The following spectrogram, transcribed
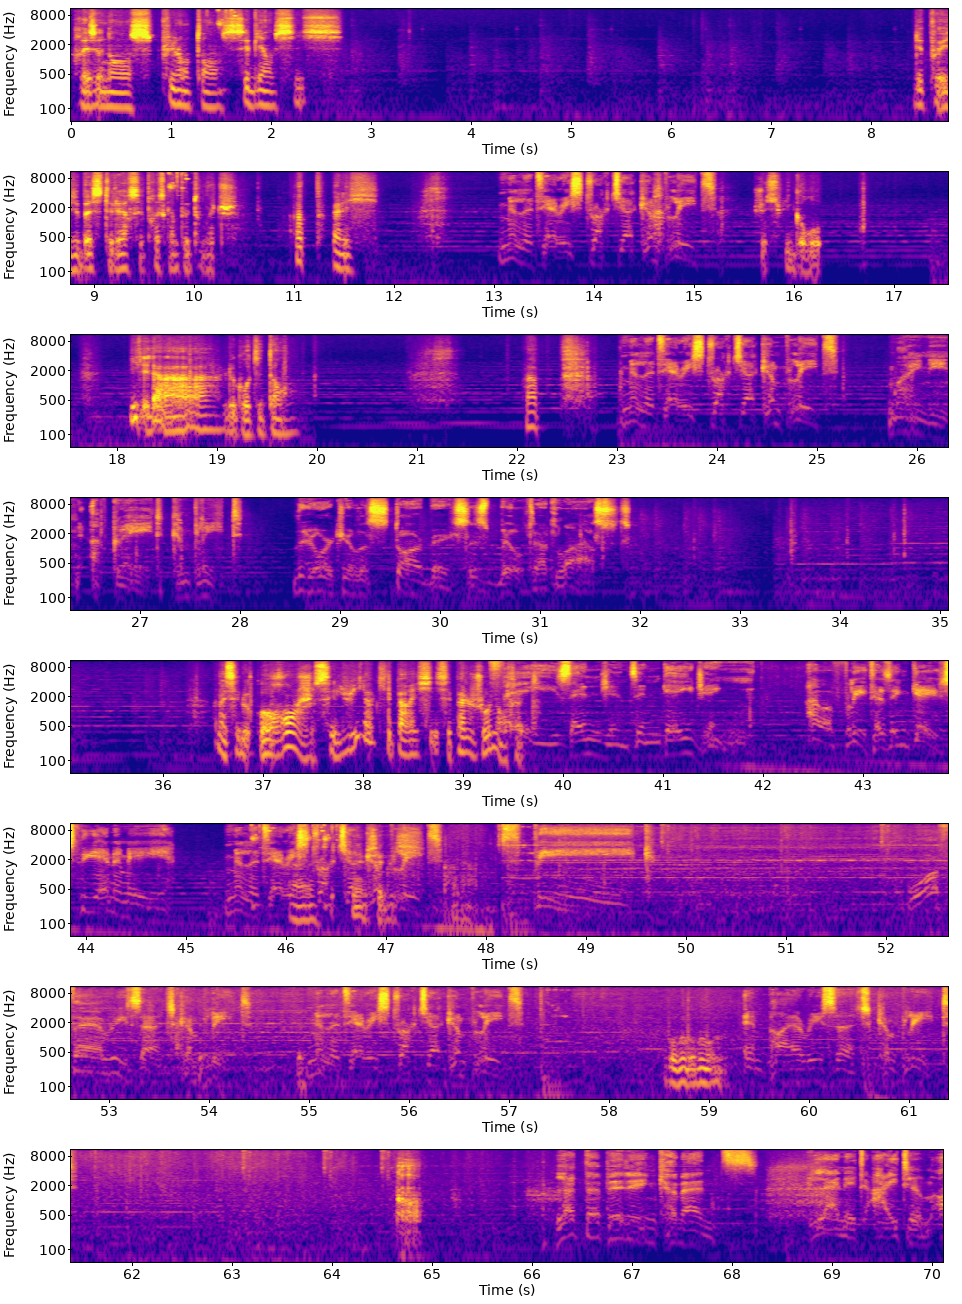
Résonance plus longtemps, c'est bien aussi. Déployer du bas stellaire, c'est presque un peu too much. Hop, allez, Military structure complete. je suis gros. Il est là, le gros titan. Hop, Military structure complete. Mining upgrade complete. The Orculus starbase is built at last. Ah, mais c'est le orange, c'est lui là qui est par ici, c'est pas le jaune en fait. Phase engines engaging. Our fleet has engaged the enemy. Military uh, structure qui C'est lui. complete. Oh, Speak. Warfare research complete. Military structure complete. Boum boum boum. Empire research complete. Let the bidding commence.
